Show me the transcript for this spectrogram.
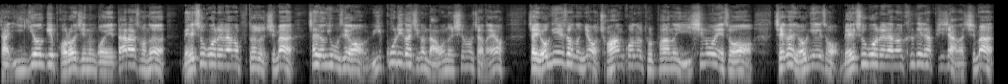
자, 이격이 벌어지는 거에 따라서는 매수 거래량은 붙어졌지만, 자, 여기 보세요. 윗꼬리가 지금 나오는 신호잖아요. 자, 여기에서는요, 저항권을 돌파하는 이 신호에서 제가 여기에서 매수 거래량은 크게 잡히지 않았지만,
